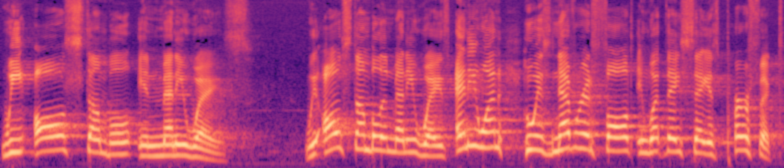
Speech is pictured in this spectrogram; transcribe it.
We all stumble in many ways. We all stumble in many ways. Anyone who is never at fault in what they say is perfect,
